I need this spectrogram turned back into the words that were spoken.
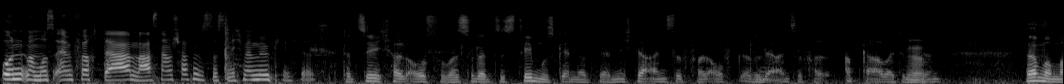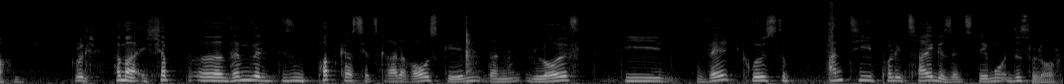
Und man muss einfach da Maßnahmen schaffen, dass das nicht mehr möglich ist. Das sehe ich halt auch so. Weißt du, das System muss geändert werden, nicht der Einzelfall, auf, also der Einzelfall abgearbeitet Ja. werden. Werden wir machen. Gut. Hör mal, ich habe, äh, wenn wir diesen Podcast jetzt gerade rausgeben, dann läuft die weltgrößte Anti-Polizeigesetz-Demo in Düsseldorf.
